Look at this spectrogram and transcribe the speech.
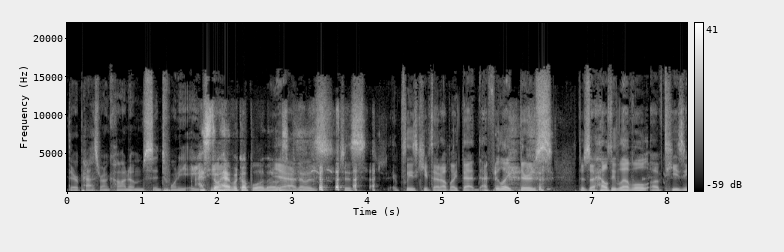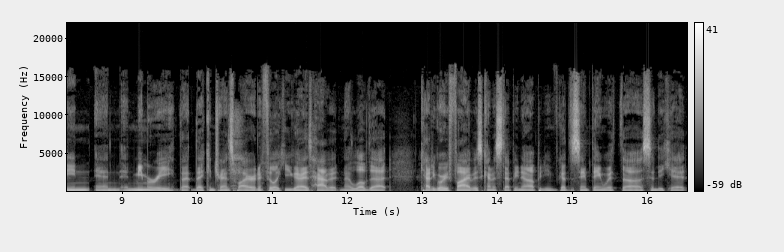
they're passing around condoms in 2018. I still have a couple of those. Yeah, that was just. please keep that up like that. I feel like there's there's a healthy level of teasing and and memery that that can transpire, and I feel like you guys have it, and I love that. Category five is kind of stepping up, and you've got the same thing with uh, Syndicate,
